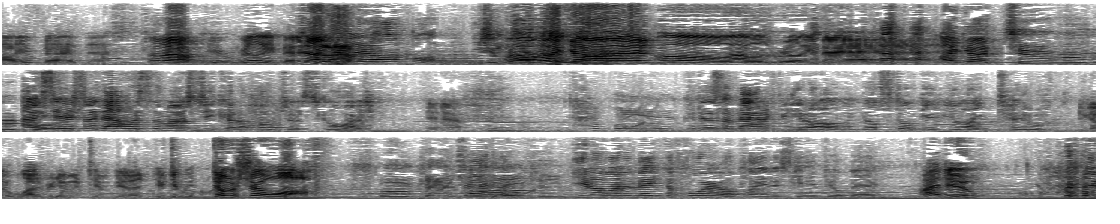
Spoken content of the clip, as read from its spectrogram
Oh, you're bad at this. Shut up. You're really bad. Shut up. Really awful. You should Oh my to- god. Oh, that was really bad. I got two rumor. I seriously, that was the most he could have hoped to have scored. yeah. It doesn't matter if you get all of them; they'll still give you like two. You got one for doing too good. You're too, don't show off. Okay. Exactly. Okay. You don't want to make the four-year-old playing this game feel bad. I do. I do.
